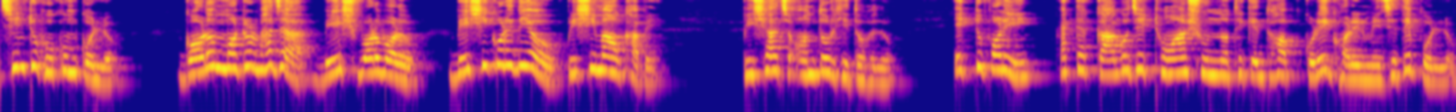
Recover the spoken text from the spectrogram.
ঝিন্টু হুকুম করল, গরম মটর ভাজা, বেশ বড় বড়। বেশি করে দিও পিসিমাও খাবে। পিসাজ অন্তর্হিত হলো। একটু পরেই একটা কাগজের ঠোঁয়া শূন্য থেকে ধপ করে ঘরের মেঝেতে পড়ল।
